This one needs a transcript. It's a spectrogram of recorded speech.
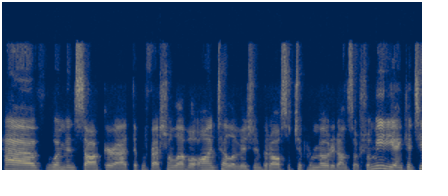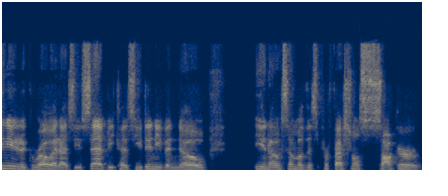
have women's soccer at the professional level on television but also to promote it on social media and continue to grow it as you said because you didn't even know you know some of this professional soccer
